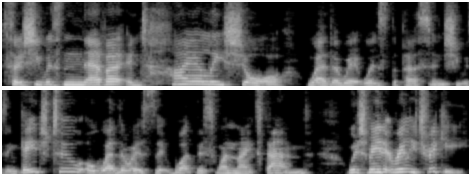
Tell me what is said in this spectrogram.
So she was never entirely sure whether it was the person she was engaged to or whether it's what this one night stand, which made it really tricky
